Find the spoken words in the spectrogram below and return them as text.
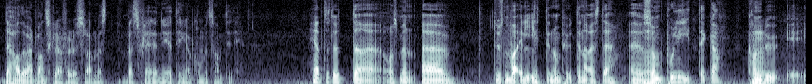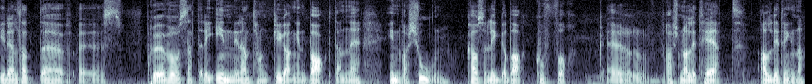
det hadde vært vanskeligere for russerne hvis, hvis, flere nye ting har kommet samtidig. Helt til slutt, uh, Åsmund. Uh, Tusen var litt innom Putin her i sted. Uh, mm. Som politiker, kan mm. du i, det hele tatt prøve å sette deg inn i den tankegangen bak denne invasjonen hva som ligger bak, hvorfor, eh, rasjonalitet, alle de tingene.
